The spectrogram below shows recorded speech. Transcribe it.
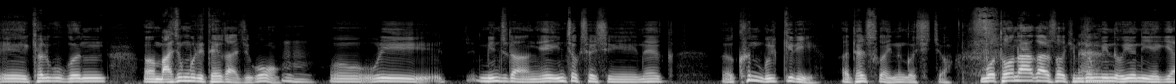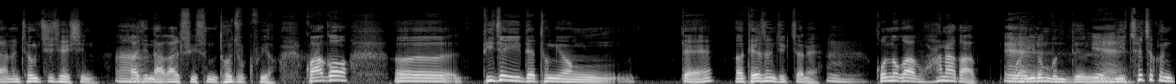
예, 결국은 어, 마중물이 돼 가지고 음. 어, 우리 민주당의 인적 쇄신의 큰 물길이 될 수가 있는 것이죠. 뭐 더 나아가서 김정민 네. 의원이 얘기하는 정치 쇄신까지 아. 나갈 수 있으면 더 좋고요. 과거 어 DJ 대통령 때 어, 대선 직전에 음. 권노갑 한화갑 뭐 예. 뭐 이런 분들이 예. 최측근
